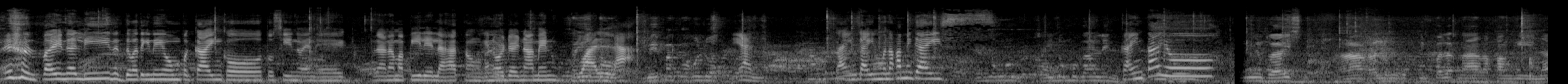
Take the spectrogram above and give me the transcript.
Ayan, finally, dumating na yung pagkain ko, tocino and egg. Wala na mapili lahat ng in-order namin. Wala. May pagkakulot. Ayan. Kain-kain muna kami, guys. Sa ilong mo galing. Kain tayo. Yun guys, nakakalungkot din pala, nakakapanghina.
